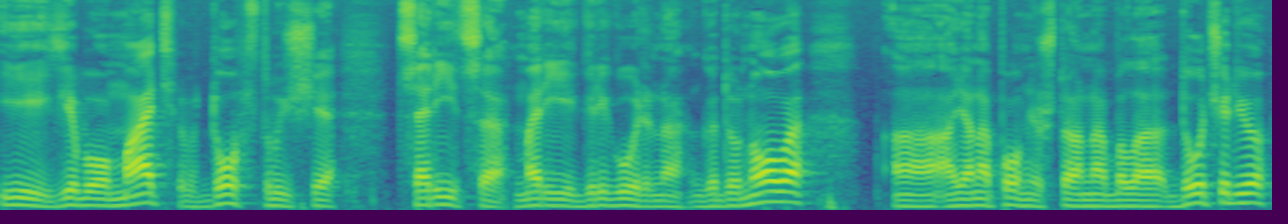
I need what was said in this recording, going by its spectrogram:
и его мать, вдовствующая царица Мария Григорьевна Годунова, а, а я напомню, что она была дочерью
